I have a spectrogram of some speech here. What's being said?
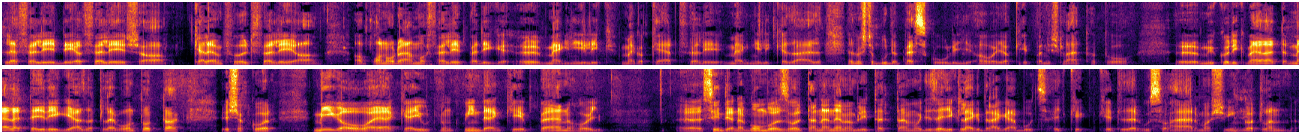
lefelé, délfelé, és a Kelemföld felé, a, a panoráma felé pedig ő megnyílik, meg a kert felé megnyílik ez, a, ez most a Budapest School, így, ahogy a képen is látható, működik mellett. Mellette egy régi házat levontottak, és akkor még ahova el kell jutnunk mindenképpen, hogy Szintén a Gombol Zoltánnál nem említettem, hogy ez egyik legdrágább utca, egy 2023-as ingatlan,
